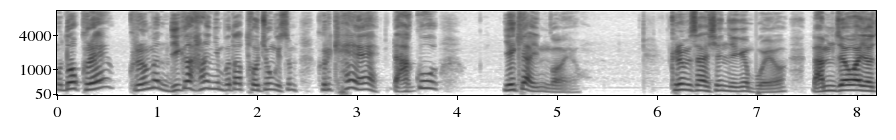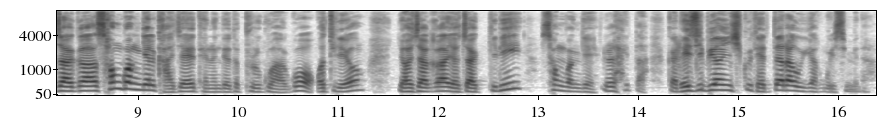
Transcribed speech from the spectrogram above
너 그래? 그러면 네가 하나님보다 더 좋은 게 있으면 그렇게 해 라고 얘기하는 거예요. 그러면서 하시는 얘기가 뭐예요? 남자와 여자가 성관계를 가져야 되는데도 불구하고 어떻게 해요? 여자가 여자끼리 성관계를 했다. 그러니까 레즈비언 식구 됐다라고 얘기하고 있습니다.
